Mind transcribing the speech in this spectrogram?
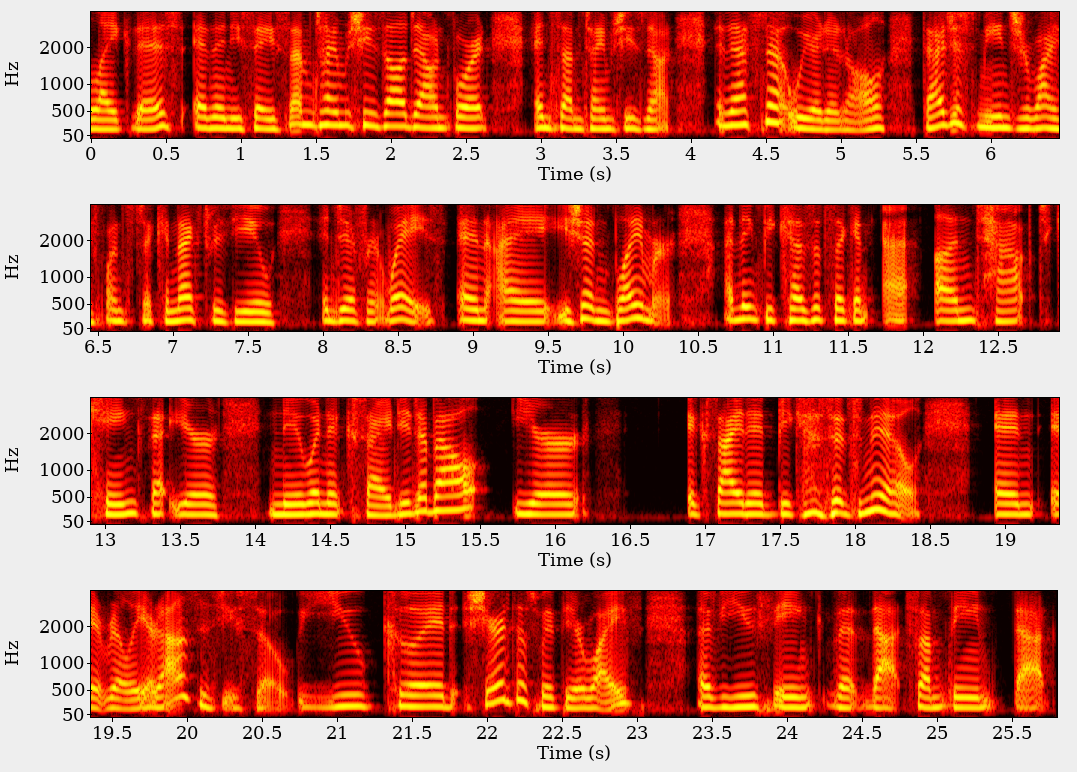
like this, and then you say sometimes she's all down for it and sometimes she's not. And that's not weird at all. That just means your wife wants to connect with you in different ways. And I you shouldn't blame her. I think because it's like an a- untapped kink that you're new and excited about, you're excited because it's new and it really arouses you. So you could share this with your wife if you think that that's something that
